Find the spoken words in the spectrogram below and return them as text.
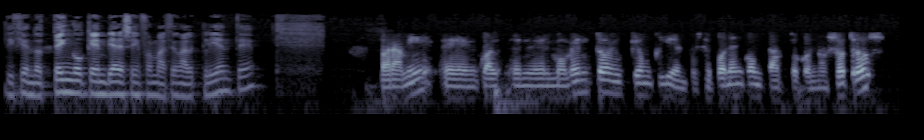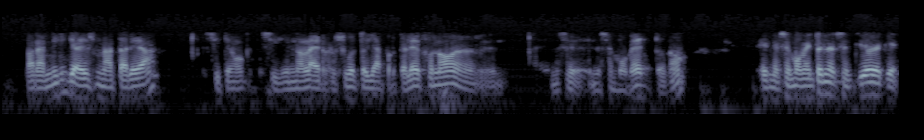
diciendo tengo que enviar esa información al cliente. Para mí, en, en el momento en que un cliente se pone en contacto con nosotros, para mí ya es una tarea. Si tengo, si no la he resuelto ya por teléfono, eh, en ese, momento, ¿no? En ese momento en el sentido de que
